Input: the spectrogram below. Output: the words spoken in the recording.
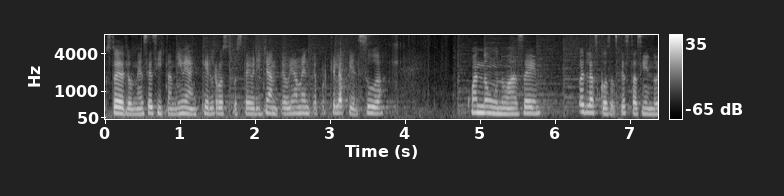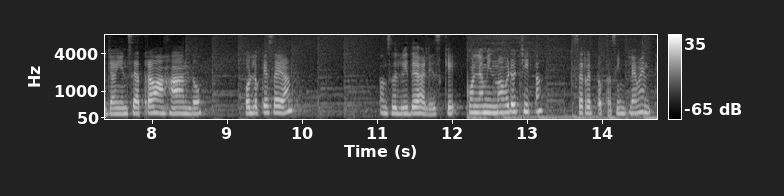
ustedes los necesitan y vean que el rostro esté brillante, obviamente porque la piel suda cuando uno hace pues, las cosas que está haciendo, ya bien sea trabajando o lo que sea. Entonces lo ideal es que con la misma brochita se retoca simplemente.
